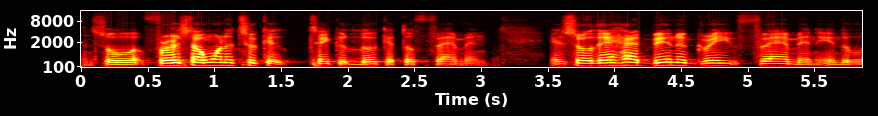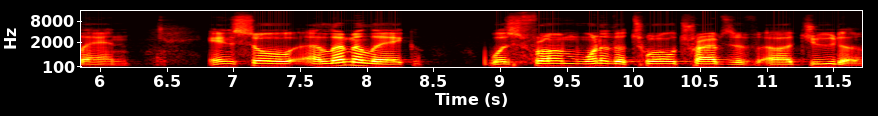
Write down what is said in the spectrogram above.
And so, first, I want to take a, look at the famine. And so, there had been a great famine in the land. And so, Elimelech was from one of the 12 tribes of uh, Judah.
